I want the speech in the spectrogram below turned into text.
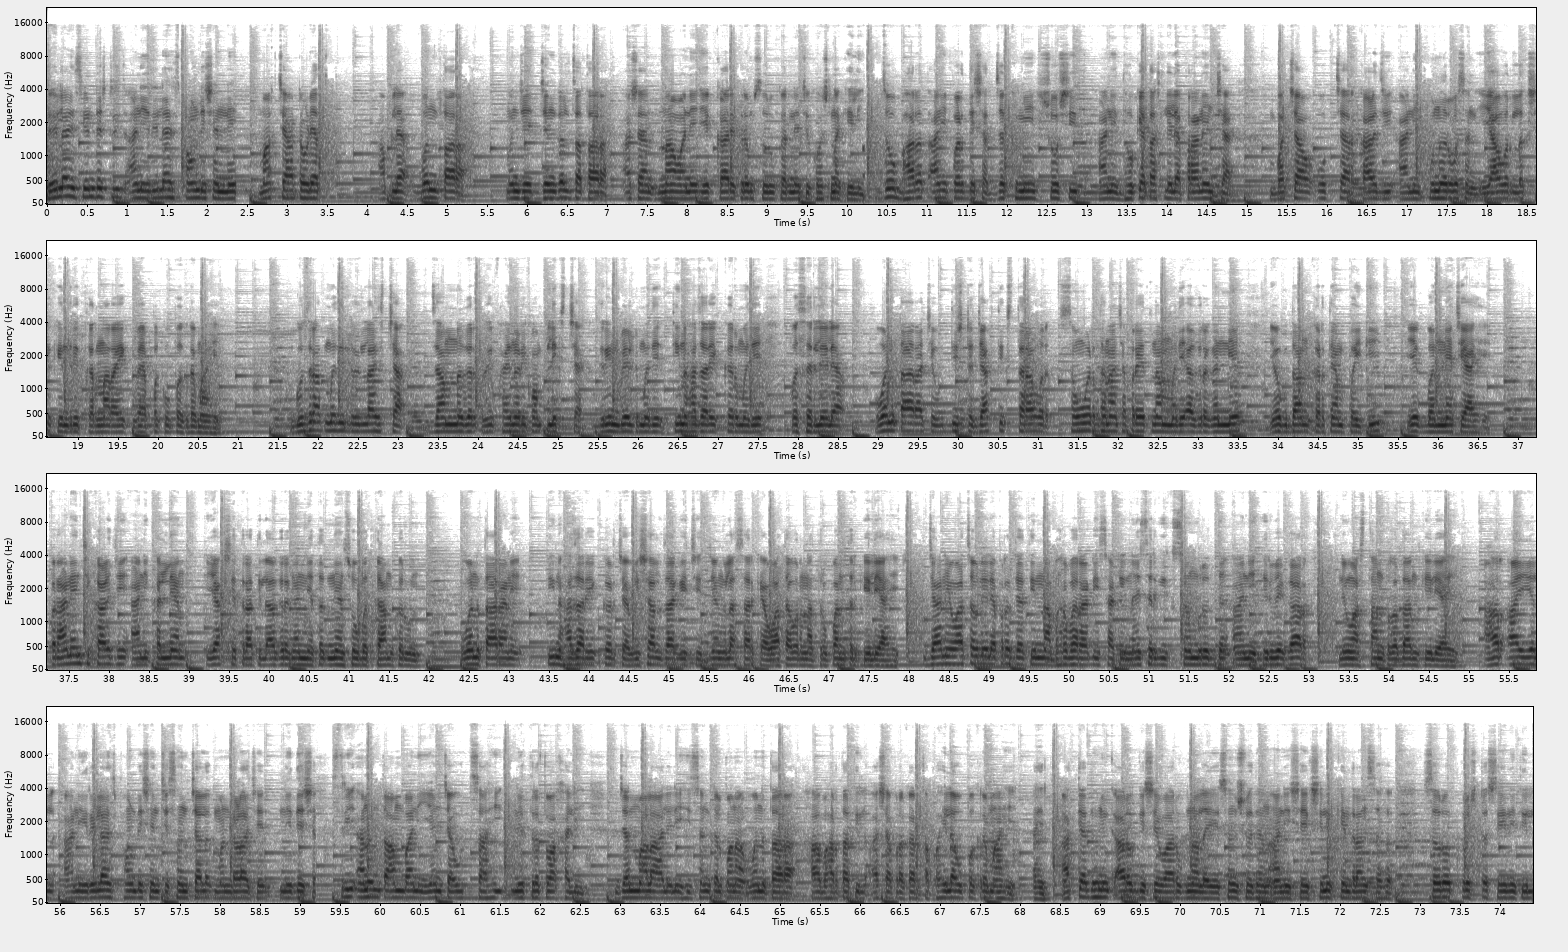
Reliance industries आणि Reliance फाउंडेशनने मागच्या आठवड्यात आपल्या वन तारा म्हणजे जंगलचा तारा अशा नावाने एक कार्यक्रम सुरू करण्याची घोषणा केली जो भारत आणि परदेशात जखमी शोषित आणि धोक्यात असलेल्या प्राण्यांच्या बचाव उपचार काळजी आणि पुनर्वसन यावर लक्ष केंद्रित करणारा एक व्यापक उपक्रम आहे. गुजरातमधील रिलायन्सच्या जामनगर रिफायनरी कॉम्प्लेक्सच्या ग्रीन बेल्टमध्ये तीन हजार एकरमध्ये पसरलेल्या वनताराचे उद्दिष्ट जागतिक स्तरावर संवर्धनाच्या प्रयत्नांमध्ये अग्रगण्य योगदानकर्त्यांपैकी एक बनण्याचे आहे. प्राण्यांची काळजी आणि कल्याण या क्षेत्रातील अग्रगण्य तज्ज्ञांसोबत काम करून वनताराने तीन हजार एकरच्या विशाल जागेचे जंगलासारख्या वातावरणात रूपांतर केले आहे ज्याने वाचवलेल्या प्रजातींना भरभराटीसाठी नैसर्गिक समृद्ध आणि हिरवेगार निवासस्थान प्रदान केले आहे. आर आय एल आणि रिलायन्स फाउंडेशनचे संचालक मंडळाचे निदेशक श्री अनंत अंबानी यांच्या उत्साही नेतृत्वाखाली जन्माला आलेली ही संकल्पना वनतारा हा भारतातील अशा प्रकारचा पहिला उपक्रम आहे. अत्याधुनिक आरोग्य सेवा रुग्णालये संशोधन आणि शैक्षणिक केंद्रांसह सर्वोत्कृष्ट श्रेणीतील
